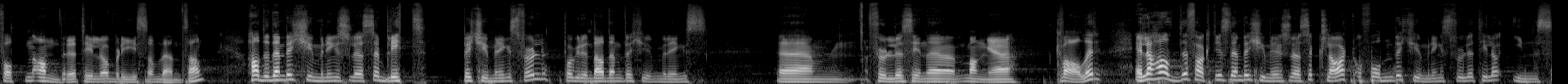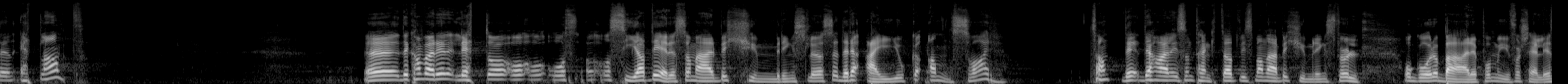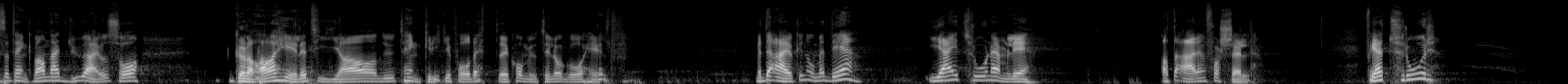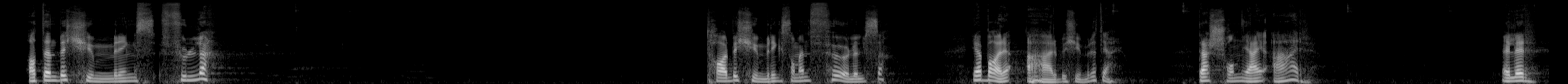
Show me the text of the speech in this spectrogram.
fått den andre til å bli som den? sant? Hadde den bekymringsløse blitt bekymringsfull pga. den bekymringsfulle sine mange kvaler? Eller hadde faktisk den bekymringsløse klart å få den bekymringsfulle til å innse et eller annet? Eh, det kan være lett å, å, å, å, si at dere som er bekymringsløse, dere eier jo ikke ansvar. Det, det, har jeg liksom tenkt at Hvis man er bekymringsfull og går og bærer på mye forskjellig, så tenker man nei, du er jo så glad hele tida, og du tenker ikke på dette. kommer jo til å gå helt... Men det er jo ikke noe med det. Jeg tror nemlig at det er en forskjell. For jeg tror at den bekymringsfulle tar bekymring som en følelse. Jeg bare er bekymret, jeg. Det er sånn jeg er. Eller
